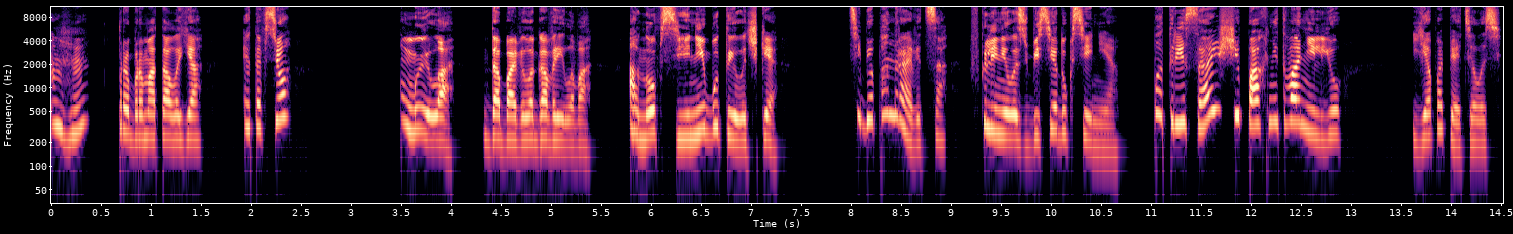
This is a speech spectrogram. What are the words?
«Угу», — пробормотала я. «Это все?» «Мыло», — добавила Гаврилова. «Оно в синей бутылочке». «Тебе понравится», — вклинилась в беседу Ксения. «Потрясающе пахнет ванилью». Я попятилась.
